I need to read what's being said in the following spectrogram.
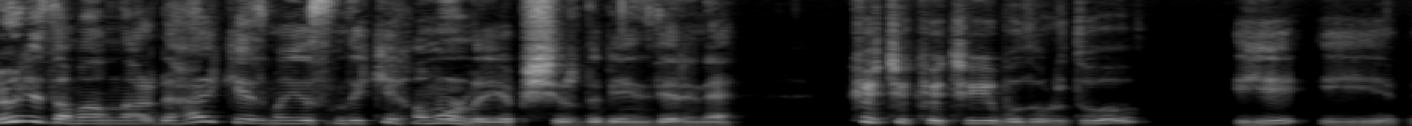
böyle zamanlarda herkes mayasındaki hamurla yapışırdı benzerine. Kötü kötüyü bulurdu, iyi iyi.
